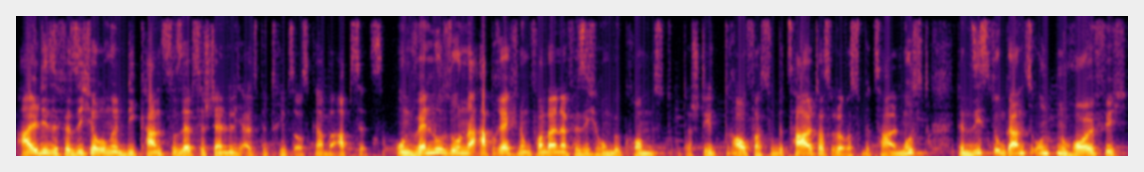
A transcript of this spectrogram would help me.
All diese Versicherungen, die kannst du selbstverständlich als Betriebsausgabe absetzen. Und wenn du so eine Abrechnung von deiner Versicherung bekommst, da steht drauf, was du bezahlt hast oder was du bezahlen musst, dann siehst du ganz unten häufig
